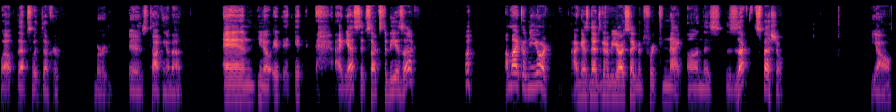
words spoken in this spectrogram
well, that's what Zuckerberg is talking about. And, you know, it, it, it I guess it sucks to be a Zuck I'm Mike of New York. I guess that's going to be our segment for tonight on this Zuck special. Y'all.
